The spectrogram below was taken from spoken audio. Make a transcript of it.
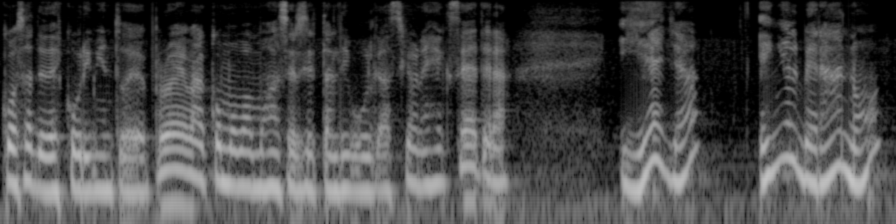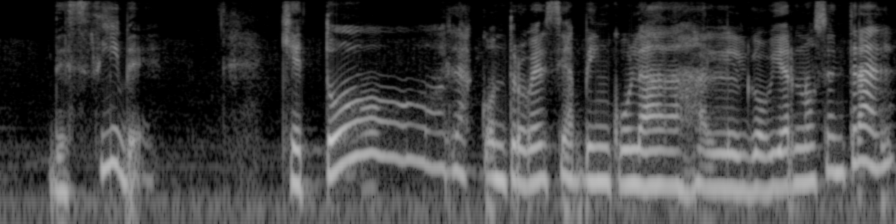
cosas de descubrimiento de prueba, cómo vamos a hacer ciertas divulgaciones, etc. Y ella, en el verano, decide que todas las controversias vinculadas al gobierno central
